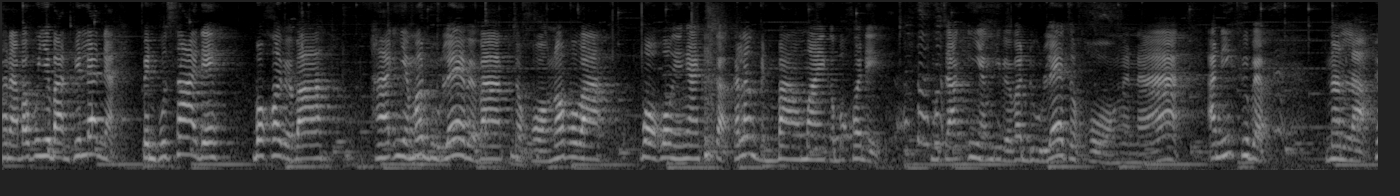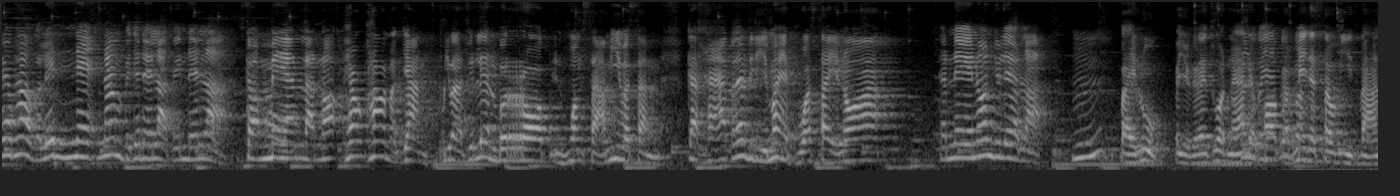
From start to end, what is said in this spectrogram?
ขนาดว่าผู้ใหญ่บ้านฟินแลนด์เนี่ยเป็นผู้ชายเด้บ่ค่อยแบบว่า หาอีหยังมาดูแลแบบว่าเจ้าของเนาะเพราะว่าบอกว่ายังไงคือกับกำลังเป็นบ่าวใหม่ก็บ่ค่อยได้รู้จักอีหยังที่แบบว่าดูแลเจ้าของน่ะนะ อันนี้คือแบบนั่นล่ะแพ้วๆก็เล่นแนะนำไปจังได๋ล่ะเป็นไดล่ะ กับแมนล่ะเนาะแพ้วพ้าวหนักยันพี่บ้านฟินแลนด์บรอเป็นห่วงสามีว่าสันกะหาก็ได้ดีๆมาให้ผัวใส่เนาะ กันแน่นอนอยู่แล้วล่ะหืม ไปลูกไปอยู่กับยายทวดนะไปอยู่เดี๋ยวกับพ่อยายทวดกับแม่จะสวีทหวาน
